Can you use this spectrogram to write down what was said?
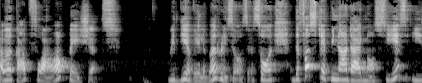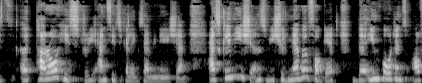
workup for our patients with the available resources. So the first step in our diagnosis is a thorough history and physical examination. As clinicians, we should never forget the importance of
